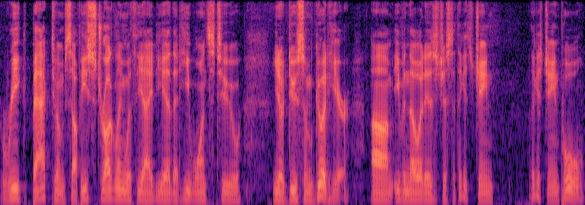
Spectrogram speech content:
Reek back to himself. He's struggling with the idea that he wants to, you know, do some good here. Um, even though it is just, I think it's Jeyne, I think it's Jeyne Poole,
